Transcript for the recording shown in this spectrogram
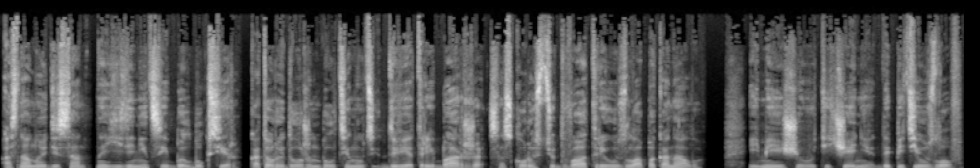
основной десантной единицей был буксир, который должен был тянуть 2-3 баржи со скоростью 2-3 узла по каналу, имеющего течение до 5 узлов.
